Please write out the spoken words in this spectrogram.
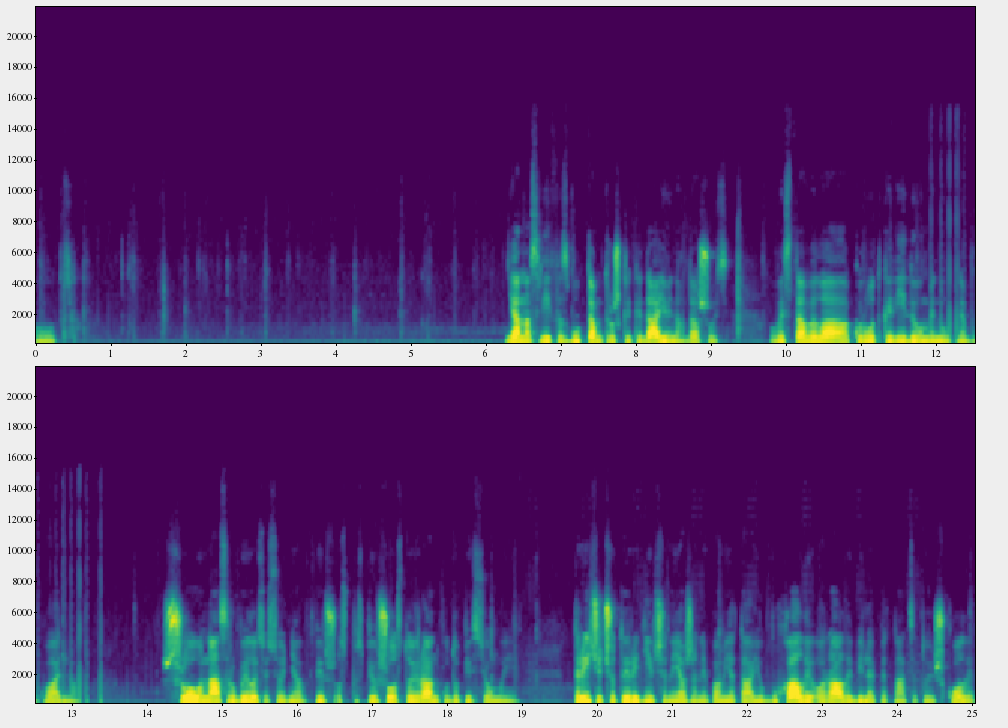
От. Я на свій Фейсбук там трошки кидаю іноді щось. Виставила коротке відео, минутне буквально. Що у нас робилося сьогодні з пів шостої ранку до пів сьомої? Три чи чотири дівчини, я вже не пам'ятаю, бухали, орали біля 15-ї школи.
